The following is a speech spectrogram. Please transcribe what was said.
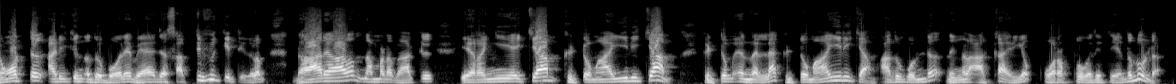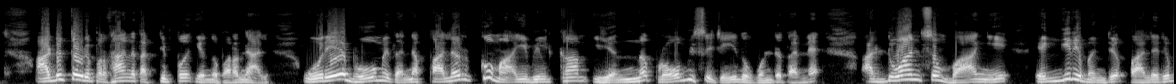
നോട്ട് അടിക്കുന്നത് പോലെ വ്യാജ സർട്ടിഫിക്കറ്റുകളും ധാരാളം നമ്മുടെ നാട്ടിൽ ഇറങ്ങിയേക്കാം കിട്ടുമായിരിക്കാം. കിട്ടും എന്നല്ല കിട്ടുമായിരിക്കാം. അതുകൊണ്ട് നിങ്ങൾ അക്കാര്യം ഉറപ്പ് വരുത്തേണ്ടതുണ്ട്. അടുത്ത ഒരു പ്രധാന തട്ടിപ്പ് എന്ന് പറഞ്ഞാൽ ഒരേ ഭൂമി തന്നെ പലർക്കുമായി വിൽക്കാം എന്ന് പ്രോമിസ് ചെയ്തുകൊണ്ട് തന്നെ അഡ്വാൻസും വാങ്ങി എഗ്രിമെന്റ് പലരും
